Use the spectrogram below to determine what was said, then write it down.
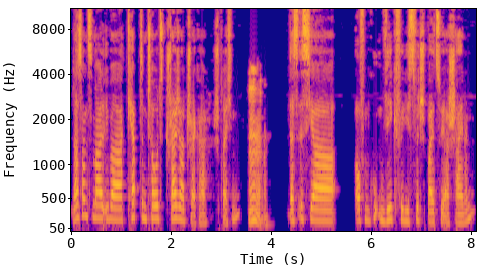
Lass uns mal über Captain Toad Treasure Tracker sprechen. Mm. Das ist ja auf einem guten Weg für die Switch bald zu erscheinen.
